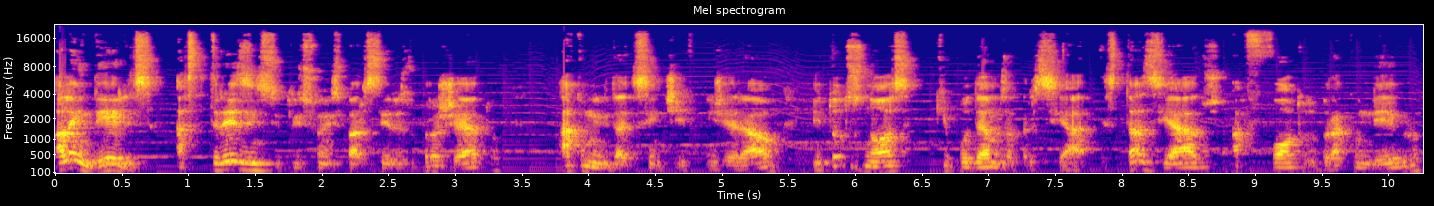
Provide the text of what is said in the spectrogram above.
Além deles, as três instituições parceiras do projeto, a comunidade científica em geral e todos nós que pudemos apreciar extasiados a foto do buraco negro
